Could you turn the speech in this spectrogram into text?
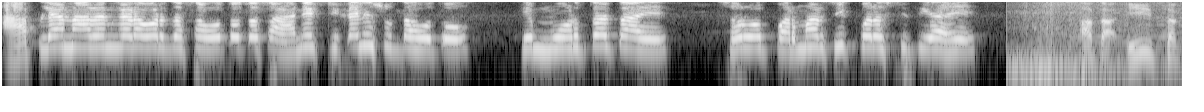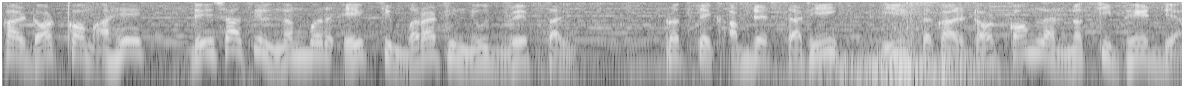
आपल्या नारायणगडावर जसा होतो तसा अनेक ठिकाणी सुद्धा होतो. हे मुहूर्तच आहे. सर्व परमार्थिक परिस्थिती आहे. आता ई सकाळ डॉट कॉम आहे देशातील नंबर एक ची मराठी न्यूज वेबसाईट. प्रत्येक अपडेटसाठी ई सकाळ डॉट कॉम ला नक्की भेट द्या.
